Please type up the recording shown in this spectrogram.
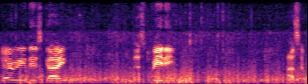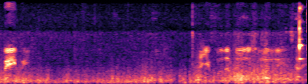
carry this guy, the speedy, as a baby. And you put the ball slowly inside.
